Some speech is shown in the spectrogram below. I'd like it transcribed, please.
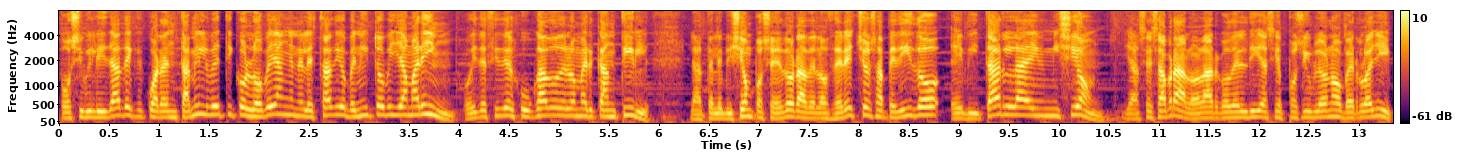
posibilidad de que 40.000 béticos lo vean en el Estadio Benito Villamarín. Hoy decide el juzgado de lo mercantil. La televisión poseedora de los derechos ha pedido evitar la emisión. Ya se sabrá a lo largo del día si es posible o no verlo allí.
